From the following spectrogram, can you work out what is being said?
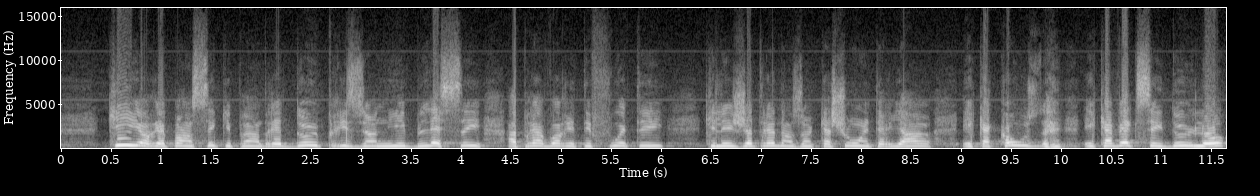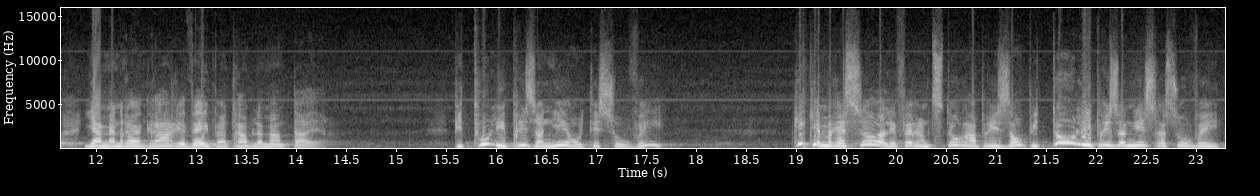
Qui aurait pensé qu'il prendrait deux prisonniers blessés après avoir été fouettés qu'il les jetterait dans un cachot intérieur et qu'à cause et qu'avec ces deux-là, il amènerait un grand réveil et un tremblement de terre. Puis tous les prisonniers ont été sauvés. Qui, qui aimerait ça, aller faire un petit tour en prison, puis tous les prisonniers seraient sauvés?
